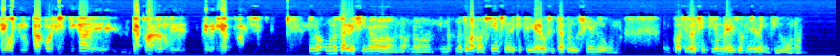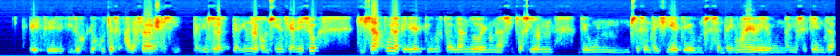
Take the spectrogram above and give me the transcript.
de voluntad política de, de actuar donde debería actuarse uno, uno tal vez si no, no, no, no toma conciencia de que este diálogo se está produciendo un, 4 de septiembre del 2021 este, y lo, lo escuchas al azar, y perdiendo la, perdiendo la conciencia en eso, quizás pueda creer que uno está hablando en una situación de un 67, un 69, un año 70,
